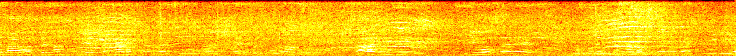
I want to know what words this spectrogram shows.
இதெல்லாம் வந்து நம்மளுடைய கன்னடம் பேரூராட்சி வந்து அதுக்கு பயன்படுத்துகிறோம். சார் வந்து இஓ சார் நம்மளுடைய கன்னடம் பேரூராட்சியினுடைய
